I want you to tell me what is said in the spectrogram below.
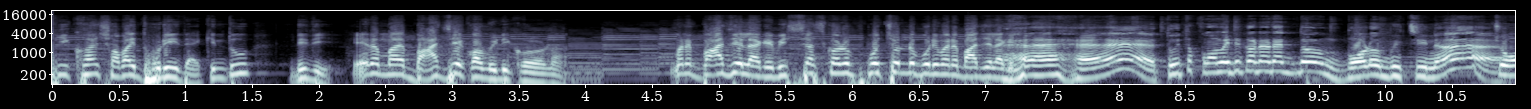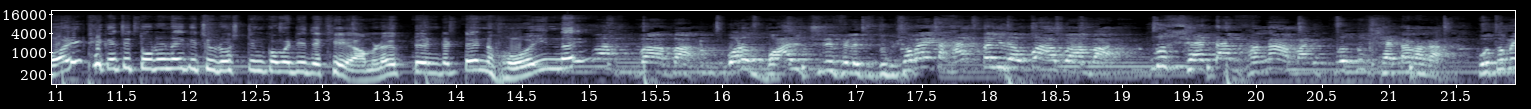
ঠিক হয়, সবাই ধরিয়ে দেয়। কিন্তু দিদি এরকম মানে বাজে কমেডি করো না। মানে বাজে লাগে বিশ্বাস করো প্রচন্ড পরিমাণে বাজে লাগে হ্যাঁ হ্যাঁ তুই তো কমেডি করার একদম বড় বিচি না চল ঠিক আছে তোর নাই কিছু রোস্টিং কমেডি দেখে আমরা একটু এন্টারটেন হই নাই বাহ বাহ বাহ বড় বাল ছিঁড়ে ফেলেছো তুমি সবাই একটা হাত তালি দাও বাহ বাহ বাহ পুরো সেটা ভাঙা মানে পুরো একদম সেটা ভাঙা প্রথমে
